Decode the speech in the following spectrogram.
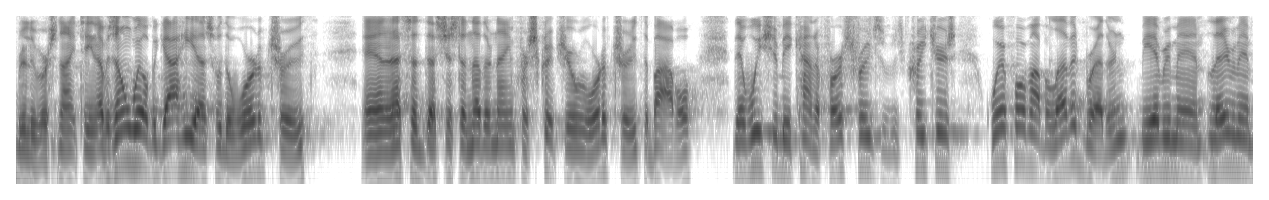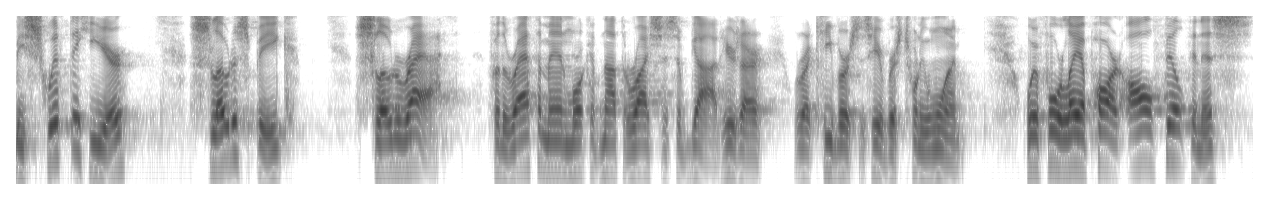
really verse 19. Of his own will begot he us with the word of truth. And that's, a, that's just another name for Scripture, word of truth, the Bible, that we should be kind of first fruits of his creatures. Wherefore, my beloved brethren, be every man, let every man be swift to hear, slow to speak, slow to wrath. For the wrath of man worketh not the righteousness of God. Here's our, our key verses here, verse 21. Wherefore, lay apart all filthiness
